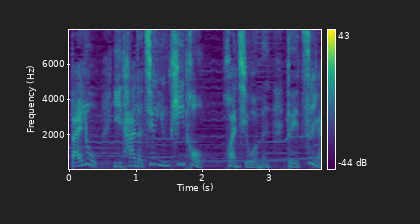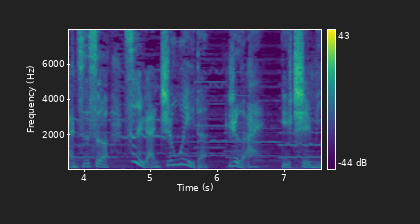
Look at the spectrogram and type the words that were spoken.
白露以它的晶莹剔透，唤起我们对自然姿色、自然之味的热爱与痴迷。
